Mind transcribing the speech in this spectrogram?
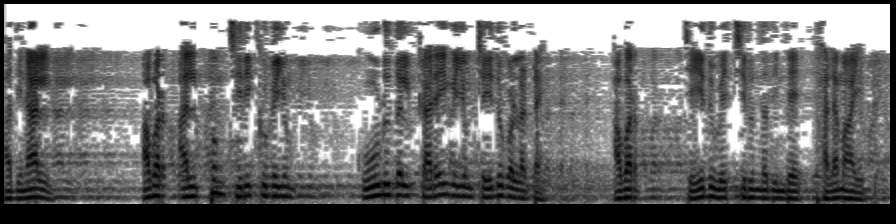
അതിനാൽ അവർ അല്പം ചിരിക്കുകയും കൂടുതൽ കരയുകയും ചെയ്തുകൊള്ളട്ടെ. അവർ ചെയ്തു വെച്ചിരുന്നതിന്റെ ഫലമായിട്ട്.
